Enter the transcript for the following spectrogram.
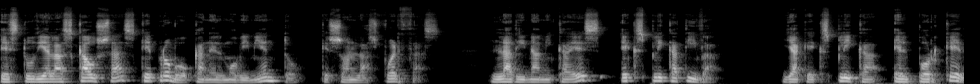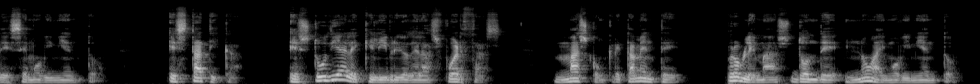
Estudia las causas que provocan el movimiento, que son las fuerzas. La dinámica es explicativa, ya que explica el porqué de ese movimiento. Estática. Estudia el equilibrio de las fuerzas, más concretamente, problemas donde no hay movimiento.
